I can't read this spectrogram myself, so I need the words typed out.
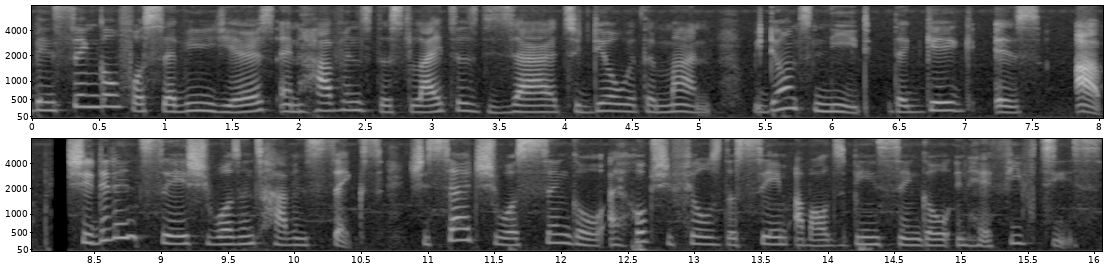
Been single for seven years and haven't the slightest desire to deal with a man. We don't need. The gig is up. She didn't say she wasn't having sex. She said she was single. I hope she feels the same about being single in her 50s.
